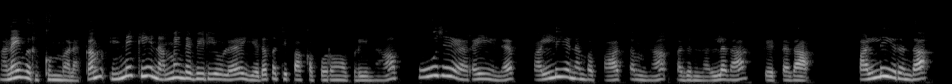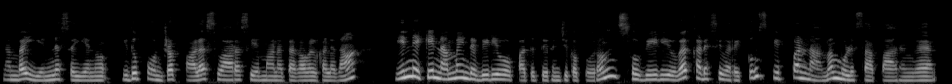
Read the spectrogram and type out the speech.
அனைவருக்கும் வணக்கம். இன்னைக்கு நம்ம இந்த வீடியோவில் எதை பற்றி பார்க்க போகிறோம் அப்படின்னா, பூஜை அறையில் பள்ளியை நம்ம பார்த்தோம்னா, அது நல்லதா? கெட்டதா? பள்ளி இருந்தால் நம்ம என்ன செய்யணும்? இது போன்ற பல சுவாரஸ்யமான தகவல்களை தான் இன்னைக்கு நம்ம இந்த வீடியோவை பார்த்து தெரிஞ்சுக்க போகிறோம் ஸோ வீடியோவை கடைசி வரைக்கும் ஸ்கிப் பண்ணாமல் முழுசாக பாருங்கள்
